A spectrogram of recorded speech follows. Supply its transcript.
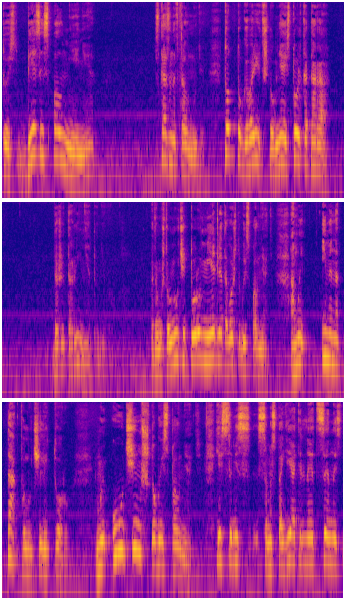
То есть без исполнения, сказано в Талмуде, тот, кто говорит, что у меня есть только Тора, даже Торы нет у него потому что он учит Тору не для того, чтобы исполнять. А мы именно так получили Тору. Мы учим, чтобы исполнять. Есть самостоятельная ценность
